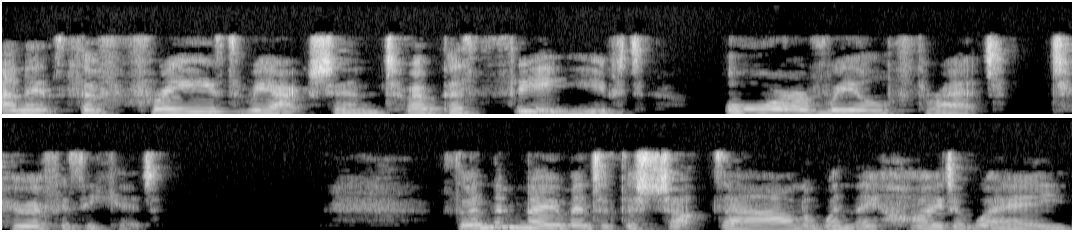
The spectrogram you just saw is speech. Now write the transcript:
and it's the freeze reaction to a perceived or a real threat to a fizzy kid. So in the moment of the shutdown or when they hide away,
